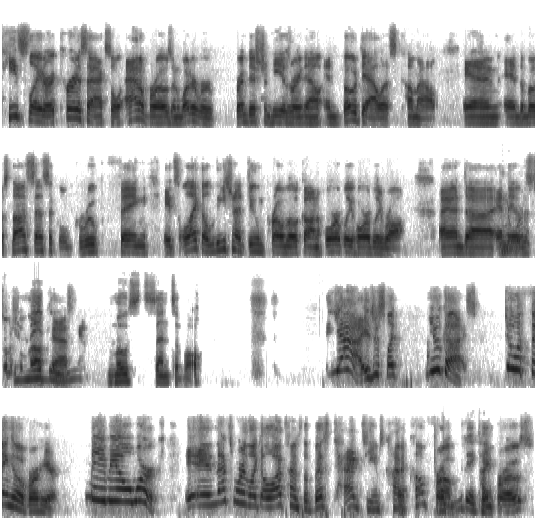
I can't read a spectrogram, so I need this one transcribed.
Heath Slater, Curtis Axel, Adam Rose, and whatever rendition he is right now, and Bo Dallas come out, and and the most nonsensical group thing. It's like a Legion of Doom promo gone horribly, horribly wrong, and uh, and And they're the social It made the outcast. most sense of all. Yeah, it's just like you guys do a thing over here. Maybe it'll work, and that's where like a lot of times the best tag teams kind of come from. New Day came. Hype Bros,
